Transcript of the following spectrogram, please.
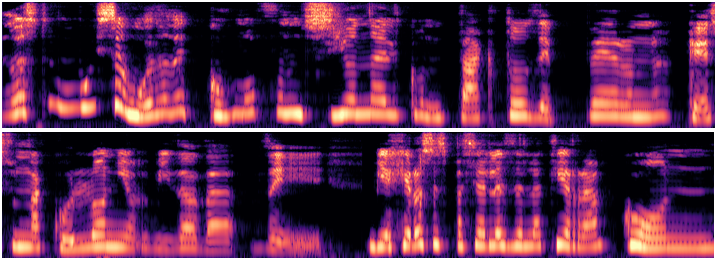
no estoy muy segura de cómo funciona el contacto de Pern, que es una colonia olvidada de viajeros espaciales de la Tierra, con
